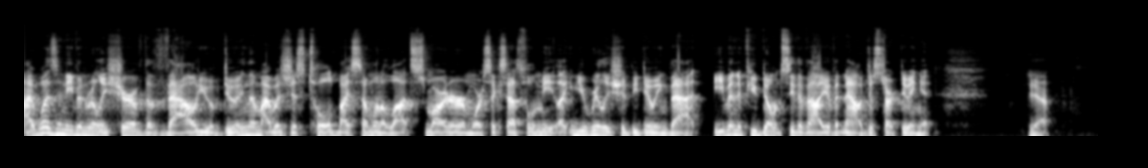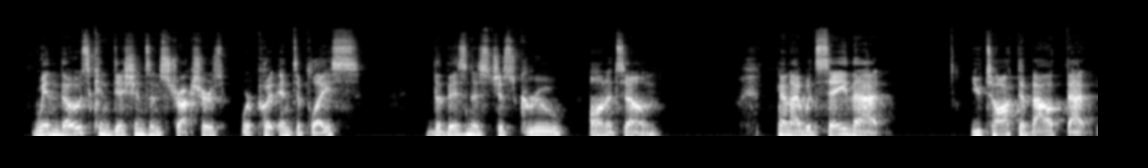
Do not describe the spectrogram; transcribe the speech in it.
I wasn't even really sure of the value of doing them. I was just told by someone a lot smarter or more successful than me, like, you really should be doing that. Even if you don't see the value of it now, just start doing it. Yeah. When those conditions and structures were put into place, the business just grew on its own. And I would say that you talked about that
